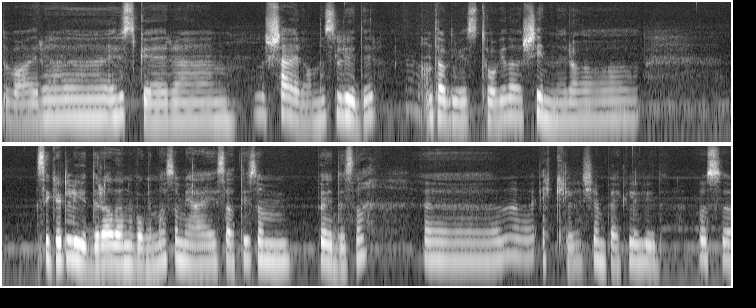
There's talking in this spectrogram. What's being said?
Det var eh, Jeg husker eh, skjærende lyder. Antageligvis toget. da, Skinner og sikkert lyder av den vogna som jeg satt i, som bøyde seg. Eh, ekle, kjempeekle lyder. Og så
